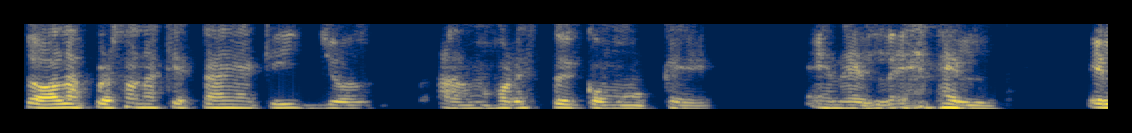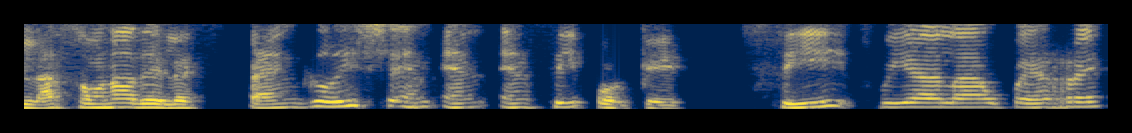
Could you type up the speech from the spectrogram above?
todas las personas que están aquí, yo a lo mejor estoy como que en el, en el en la zona del Spanglish en, en, sí, porque sí fui a la UPR,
